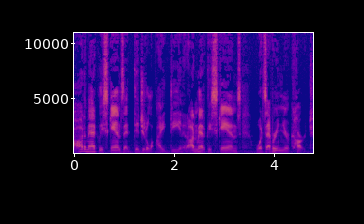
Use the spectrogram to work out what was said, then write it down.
automatically scans that digital ID and it automatically scans what's ever in your cart.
